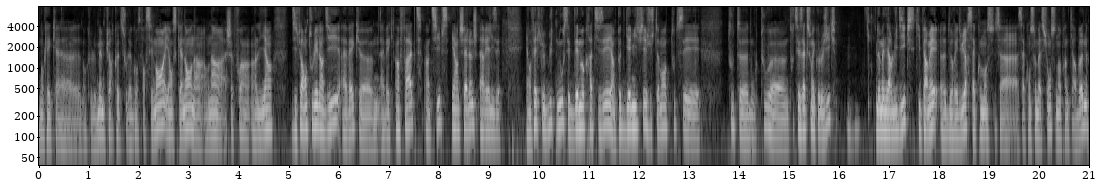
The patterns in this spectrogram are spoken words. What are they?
donc avec euh, donc le même QR code sous la gourde forcément. Et en scannant, on a, on a à chaque fois un, lien différent tous les lundis avec avec un fact, un tips et un challenge à réaliser. Et en fait, le but, nous, c'est de démocratiser, un peu de gamifier justement toutes ces toutes, donc tout, toutes ces actions écologiques. Mm-hmm de manière ludique, ce qui permet euh, de réduire sa, consommation, son empreinte carbone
